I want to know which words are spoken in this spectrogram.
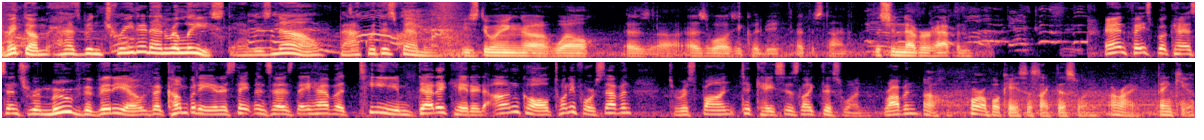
The victim has been treated and released and is now back with his family. He's doing uh, well, as, uh, as well as he could be at this time. This should never happen. And Facebook has since removed the video. The company, in a statement, says they have a team dedicated on call 24 7 to respond to cases like this one. Robin? Oh, horrible cases like this one. All right, thank you.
